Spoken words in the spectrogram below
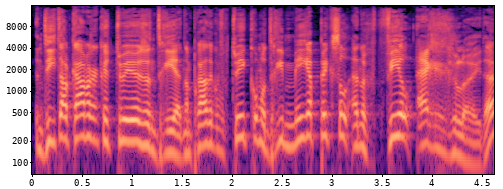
Een digitaal camera uit 2003. hè. Dan praat ik over 2,3 megapixel en nog veel erger geluid. Hè?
